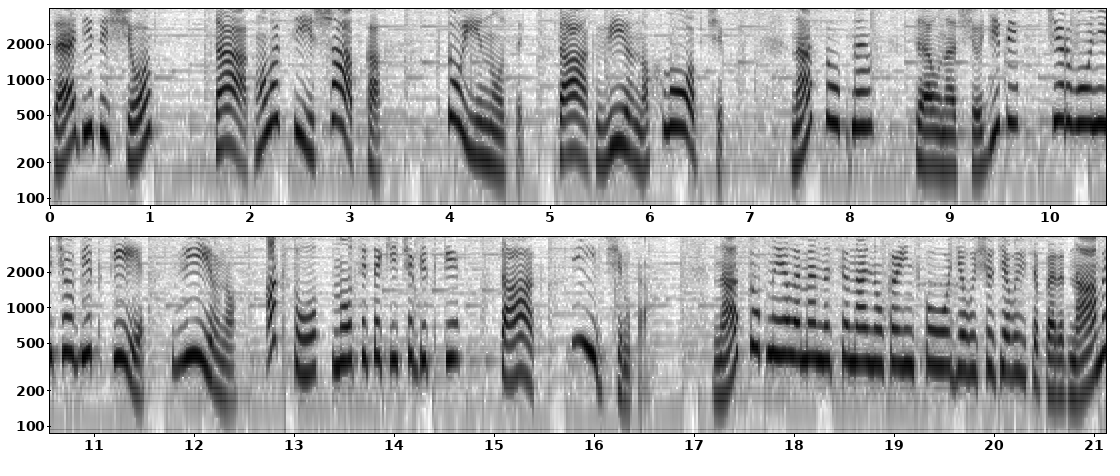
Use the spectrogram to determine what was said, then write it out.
це діти що? Так, молодці, шапка. Хто її носить? Так, вірно, хлопчик. Наступне це у нас що, діти? Червоні чобітки. Вірно. А хто носить такі чобітки? Так, дівчинка. Наступний елемент національного українського одягу, що з'явився перед нами,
